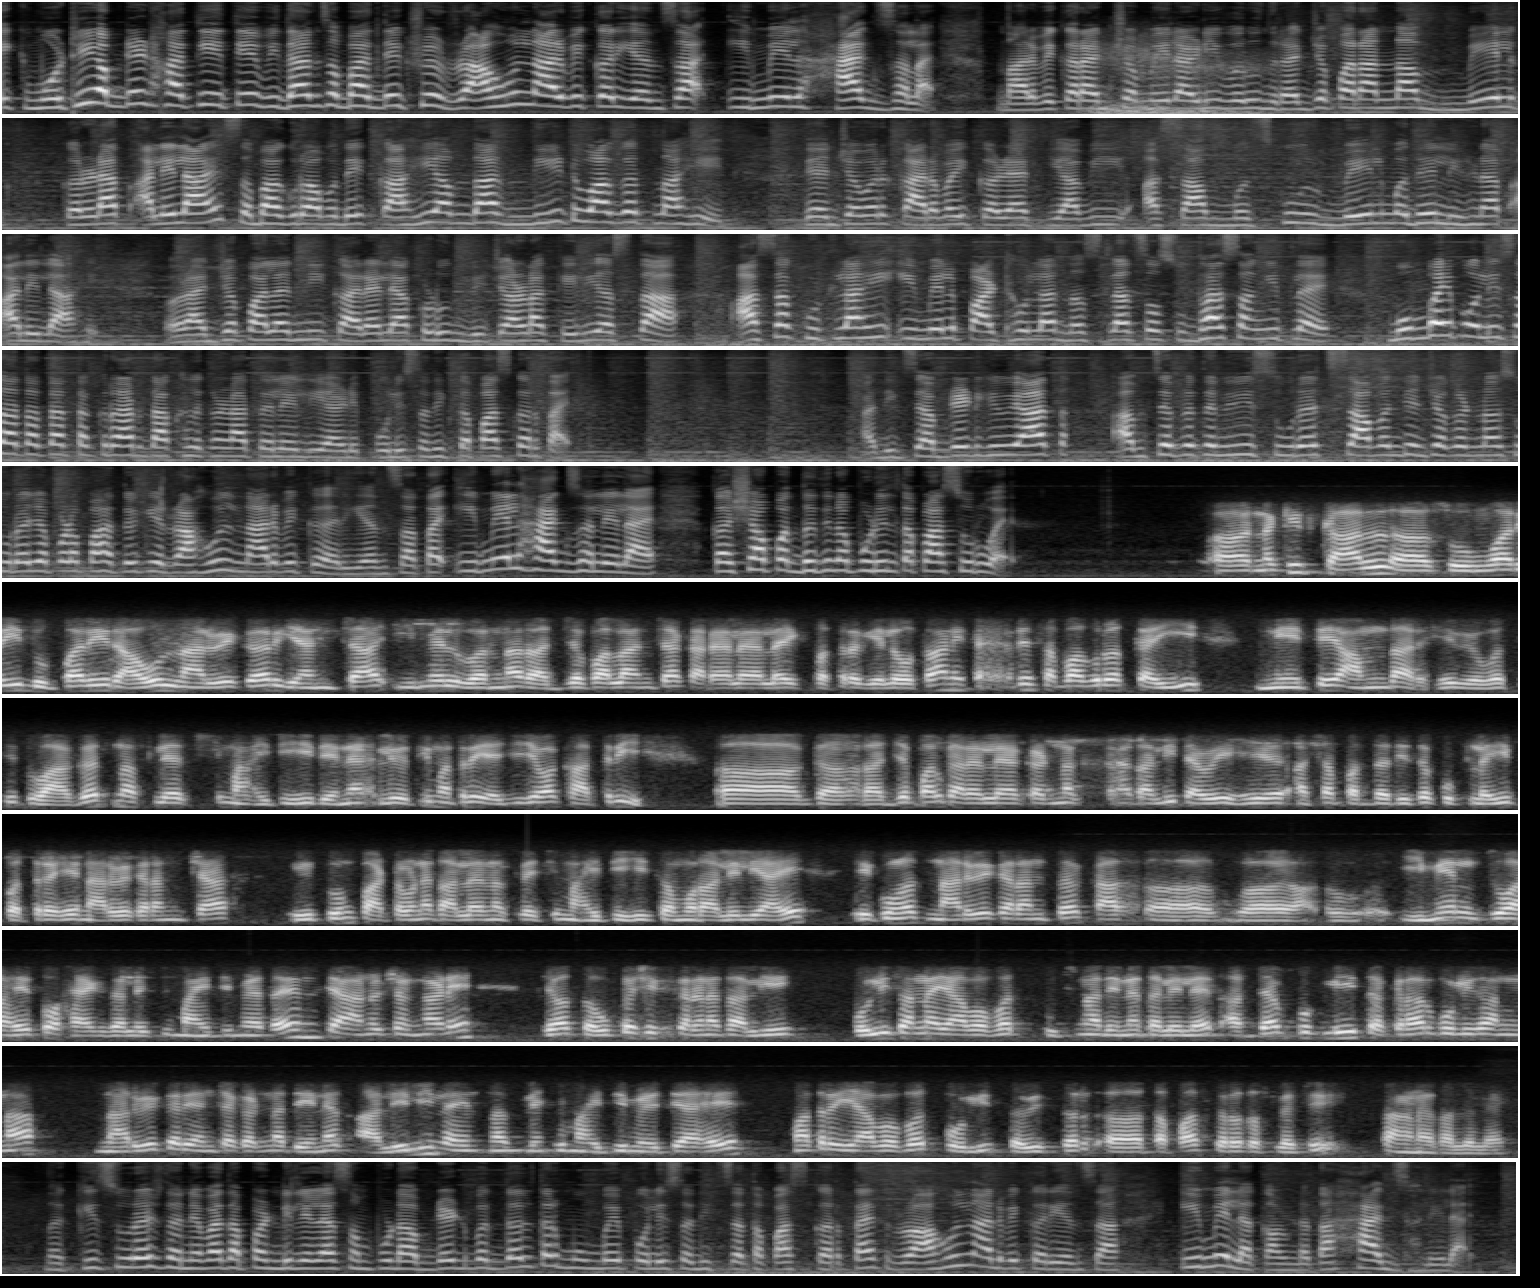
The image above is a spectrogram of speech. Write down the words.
एक मोठी अपडेट हाती येते. विधानसभा अध्यक्ष राहुल नार्वेकर यांचा ईमेल हॅक झालाय. नार्वेकरांच्या मेल आय वरून राज्यपालांना मेल करण्यात आलेला आहे. सभागृहामध्ये काही आमदार नीट वागत नाहीत. त्यांच्यावर कारवाई करण्यात यावी असा मजकूर मेलमध्ये लिहिण्यात आलेला आहे. राज्यपालांनी कार्यालयाकडून विचारणा केली असता असा कुठलाही ईमेल पाठवला नसल्याचं सुद्धा सांगितलंय. मुंबई पोलिसात आता तक्रार दाखल करण्यात आलेली आहे आणि पोलीस अधिक तपास करतायत. अधिकचे अपडेट घेऊयात. आमचे प्रतिनिधी सूरज सावंत यांच्याकडनं. सूरज आपण पाहतोय की राहुल नार्वेकर यांचा आता ईमेल हॅक झालेला आहे. कशा पद्धतीनं पुढील तपास सुरू आहे? नक्कीच काल सोमवारी दुपारी राहुल नार्वेकर यांच्या ईमेलवरनं राज्यपालांच्या कार्यालयाला एक पत्र गेलं होतं आणि त्यामध्ये सभागृहात काही नेते आमदार हे व्यवस्थित वागत नसल्याची माहितीही देण्यात आली होती. मात्र याची जेव्हा खात्री राज्यपाल कार्यालयाकडनं करण्यात आली त्यावेळी हे अशा पद्धतीचं कुठलंही पत्र हे नार्वेकरांच्या इथून पाठवण्यात आलं नसल्याची माहितीही समोर आलेली आहे. एकूणच नार्वेकरांचं काल ईमेल जो आहे तो हॅक झाल्याची माहिती मिळत आहे आणि त्या अनुषंगाने जेव्हा चौकशी करण्यात आली पोलिसांना याबाबत सूचना देण्यात आलेल्या आहेत. अद्याप कुठलीही तक्रार पोलिसांना नार्वेकर यांच्याकडनं देण्यात आलेली नाही नसल्याची माहिती मिळते आहे. मात्र याबाबत पोलीस सविस्तर तपास करत असल्याचे सांगण्यात आलेले आहे. नक्कीच सुरेश धन्यवाद आपण दिलेल्या संपूर्ण अपडेटबद्दल तर मुंबई पोलीस अधिकचा तपास करतायत. राहुल नार्वेकर यांचा ईमेल अकाउंट आता हॅक झालेला आहे.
